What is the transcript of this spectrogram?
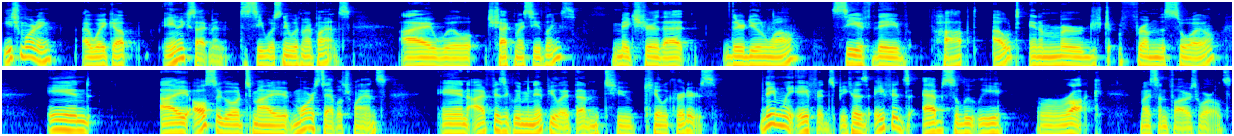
Each morning, I wake up in excitement to see what's new with my plants. I will check my seedlings, make sure that they're doing well, see if they've popped out and emerged from the soil, and I also go to my more established plants and I physically manipulate them to kill critters, namely aphids, because aphids absolutely rock my sunflowers worlds.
